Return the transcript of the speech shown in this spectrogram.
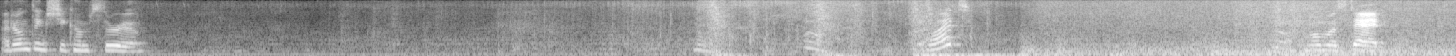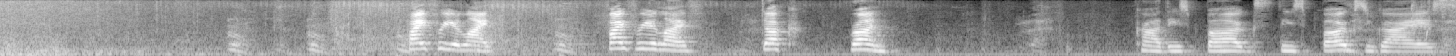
I don't think she comes through. What? I'm almost dead. Fight for your life. Fight for your life. Duck. Run. God, these bugs. These bugs, you guys.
